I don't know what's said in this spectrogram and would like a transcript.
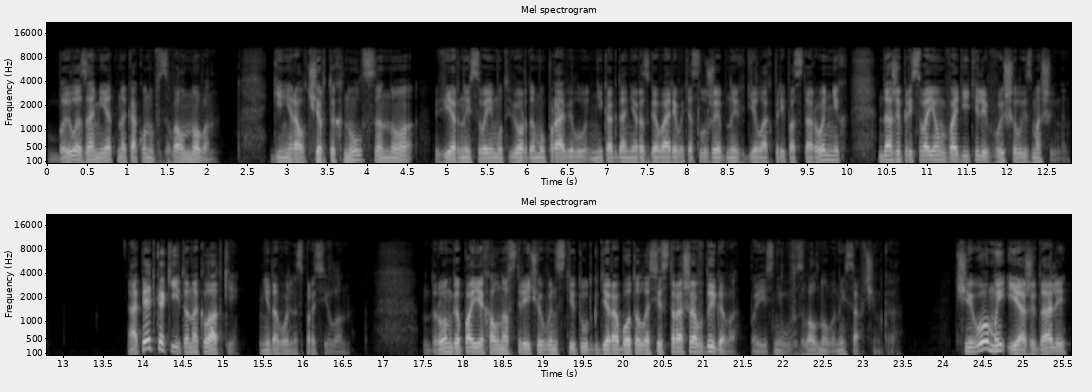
Было заметно, как он взволнован. Генерал чертыхнулся, но, верный своему твердому правилу никогда не разговаривать о служебных делах при посторонних, даже при своем водителе вышел из машины. «Опять какие-то накладки?» — недовольно спросил он. Дронго поехал навстречу в институт, где работала сестра Шавдыгова, пояснил взволнованный Савченко. Чего мы и ожидали.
